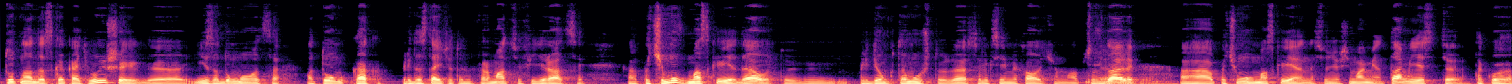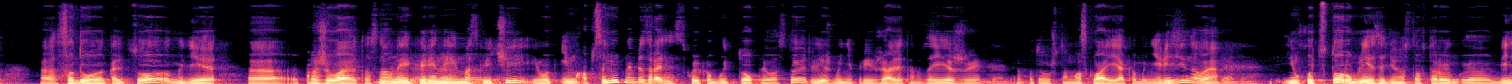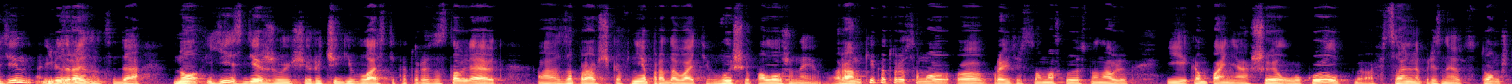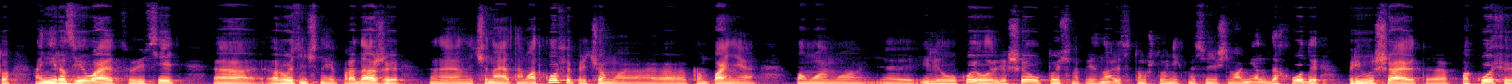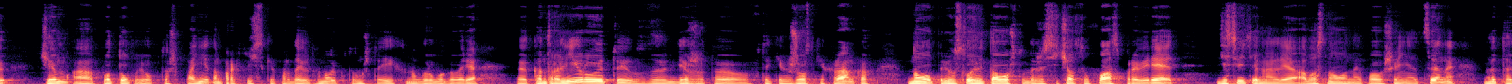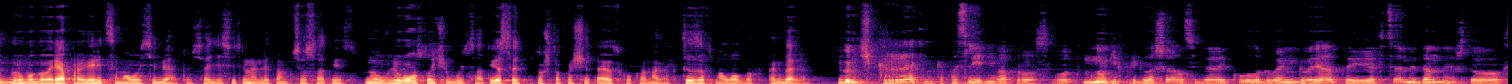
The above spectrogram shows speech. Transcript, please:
тут надо скакать выше э, и задумываться о том, как предоставить эту информацию федерации. А почему в Москве, да, вот э, придем к тому, что да, с Алексеем Михайловичем обсуждали, а, почему в Москве на сегодняшний момент, там есть э, такое э, садовое кольцо, где проживают основные да, коренные да, москвичи, да, да. и вот им абсолютно без разницы, сколько будет топлива стоить, лишь бы не приезжали там заезжие, да, да. потому что Москва якобы не резиновая, да, да. им хоть 100 рублей за 92 бензин, Они без потянут. разницы, да. Но есть сдерживающие рычаги власти, которые заставляют заправщиков не продавать выше положенной рамки, которую само э, правительство Москвы устанавливает. И компания Shell Lukoil официально признается в том, что они развивают свою сеть э, розничные продажи, э, начиная там от кофе, причем компания по-моему, или Лукойл, или Shell точно признались в том, что у них на сегодняшний момент доходы превышают по кофе, чем по топливу, потому что они там практически продают в ноль, потому что их, ну, грубо говоря, контролирует и держит э, в таких жестких рамках. Но при условии того, что даже сейчас УФАС проверяет, действительно ли обоснованное повышение цены, ну это, грубо говоря, проверить самого себя. То есть, а действительно ли там все соответствует. Ну, в любом случае будет соответствовать, потому что посчитают, сколько акцизов, налогов и так далее. Егор Ильич, кратенько последний вопрос. Вот многих приглашал сюда экологов, и они говорят, и официальные данные, что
